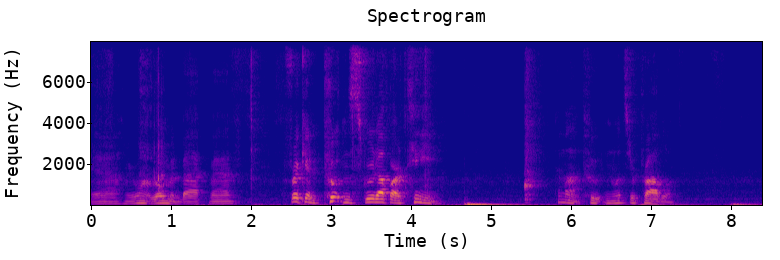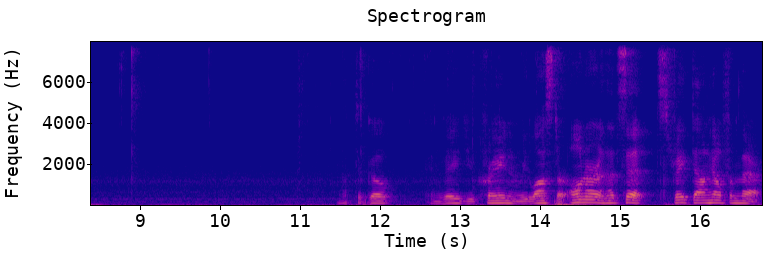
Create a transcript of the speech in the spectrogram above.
Yeah, we want Roman back, man. Freaking Putin screwed up our team. Come on, Putin, what's your problem? Have to go invade Ukraine and we lost our owner, and that's it. Straight downhill from there.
